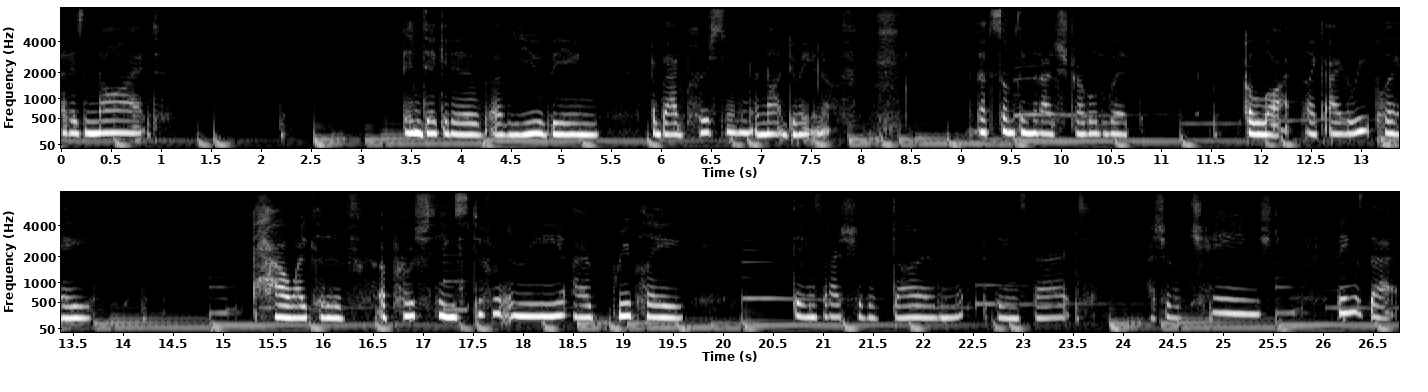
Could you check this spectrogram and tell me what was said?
That is not indicative of you being a bad person or not doing enough. That's something that I've struggled with a lot. Like, I replay how I could have approached things differently. I replay things that I should have done, things that I should have changed, things that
